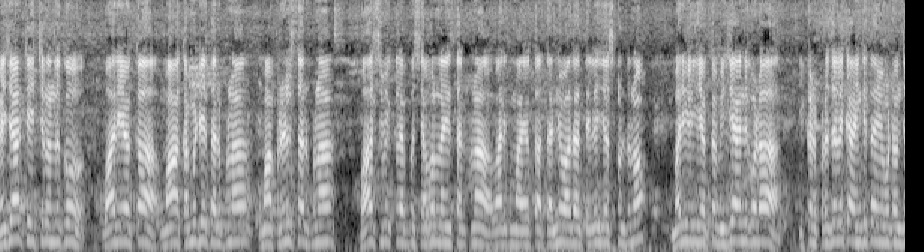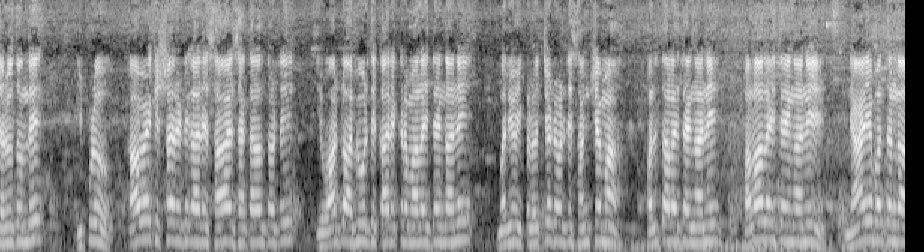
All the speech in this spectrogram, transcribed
మెజార్టీ ఇచ్చినందుకు వారి యొక్క మా కమిటీ తరఫున మా ఫ్రెండ్స్ తరఫున వాసవి క్లబ్ సెవెన్ లైన్స్ తరఫున వారికి మా యొక్క ధన్యవాదాలు తెలియజేసుకుంటున్నాం. మరియు ఈ యొక్క విజయాన్ని కూడా ఇక్కడ ప్రజలకి అంకితం ఇవ్వడం జరుగుతుంది. ఇప్పుడు కావ్యకృష్ణారెడ్డి గారి సహాయ సహకారాలతోటి ఈ వార్డు అభివృద్ధి కార్యక్రమాలు అయితే కానీ మరియు ఇక్కడ వచ్చేటువంటి సంక్షేమ ఫలితాలు అయితే కానీ ఫలాలు అయితే కానీ న్యాయబద్ధంగా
